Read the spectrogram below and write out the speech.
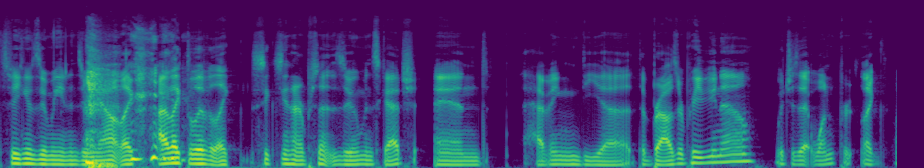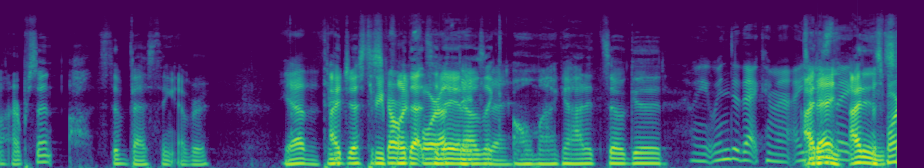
speaking of zooming in and zooming out, like I like to live at like sixteen hundred percent zoom in Sketch, and having the uh, the browser preview now, which is at one per, like one hundred percent. Oh, it's the best thing ever. Yeah, the three, I just discovered that 3.4 today, and I update was today. like, oh my god, it's so good. Wait, when did that come out? I used, didn't. like- I didn't install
